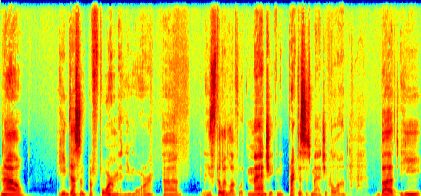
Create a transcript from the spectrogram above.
Now, he doesn't perform anymore. Uh, he's still in love with magic and he practices magic a lot, but he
